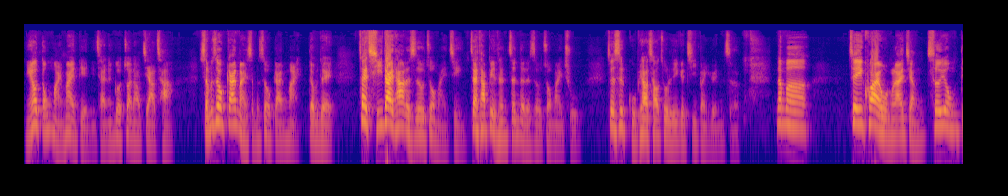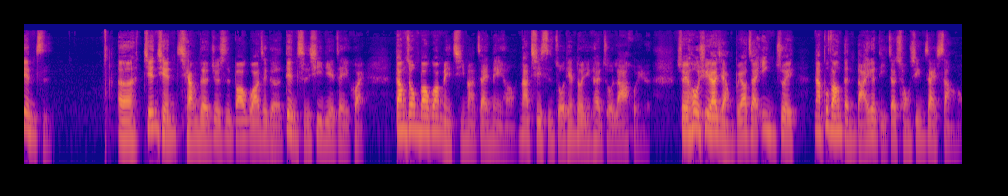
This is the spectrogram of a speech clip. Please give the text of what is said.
你要懂买卖点，你才能够赚到价差。什么时候该买，什么时候该卖，对不对？在期待它的时候做买进，在它变成真的的时候做卖出，这是股票操作的一个基本原则。那么这一块我们来讲，车用电子，呃，坚强强的就是包括这个电池系列这一块当中，包括美骑马在内哈。那其实昨天都已经开始做拉回了，所以后续来讲不要再硬追，那不妨等打一个底再重新再上哦。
